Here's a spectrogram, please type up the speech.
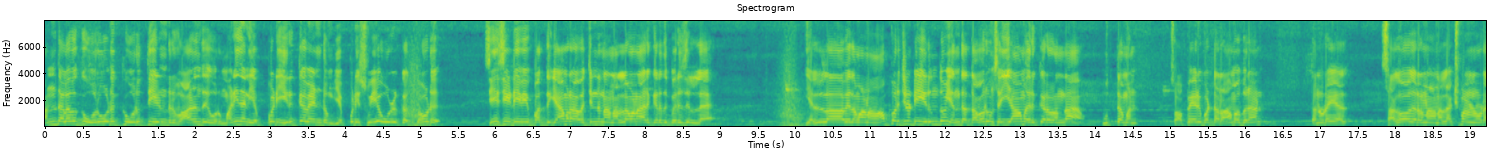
அந்த அளவுக்கு ஒருவனுக்கு ஒருத்தி என்று வாழ்ந்து ஒரு மனிதன் எப்படி இருக்க வேண்டும் எப்படி சுய ஒழுக்கத்தோடு சிசிடிவி பத்து கேமரா வச்சுட்டு நான் நல்லவனாக இருக்கிறது பெருசு இல்லை. எல்லா விதமான ஆப்பர்ச்சுனிட்டி இருந்தும் எந்த தவறும் செய்யாமல் இருக்கிறவன் தான் உத்தமன். ஸோ அப்பேற்பட்ட ராமபிரான் தன்னுடைய சகோதரனான லக்ஷ்மணனோட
